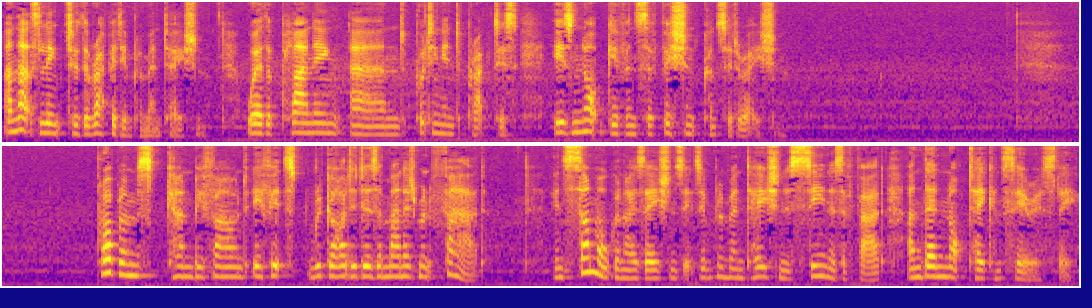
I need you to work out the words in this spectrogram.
and that's linked to the rapid implementation, where the planning and putting into practice is not given sufficient consideration. Problems can be found if it's regarded as a management fad. In some organisations, its implementation is seen as a fad and then not taken seriously.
